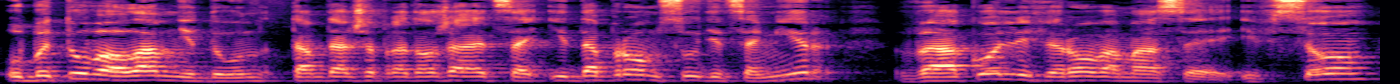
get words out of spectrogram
У бытува олам не дун, там дальше продолжается, и добром судится мир, в аколли ферова массе. И все,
